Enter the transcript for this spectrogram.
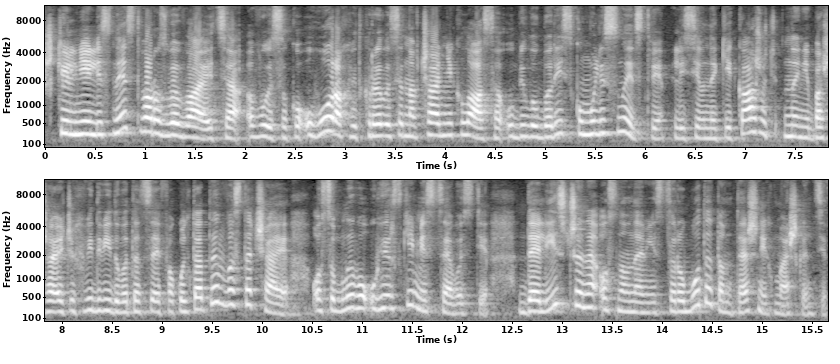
Шкільні лісництва розвиваються. Високо у горах відкрилися навчальні класи у Білоберізькому лісництві. Лісівники кажуть, нині бажаючих відвідувати цей факультатив вистачає, особливо у гірській місцевості, де ліс чи не основне місце роботи тамтешніх мешканців.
